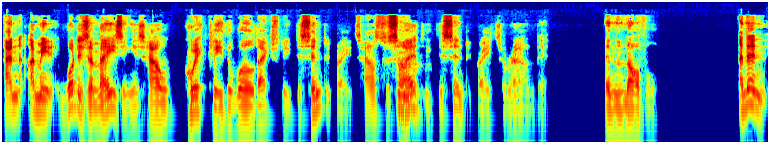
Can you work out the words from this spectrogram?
And I mean, what is amazing is how quickly the world actually disintegrates, how hmm. society disintegrates around it in the novel. And then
